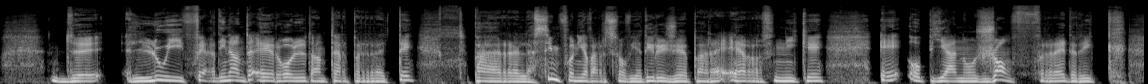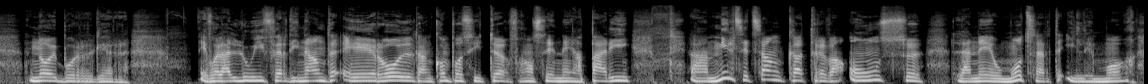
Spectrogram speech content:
de Louis Ferdinand Herold interprété par la Symphonie Varsovia dirigée par Ernst Nicke et au piano Jean-Frédéric Neuburger. Et voilà Louis Ferdinand Herold, un compositeur français né à Paris en 1791, l'année où Mozart il est mort.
